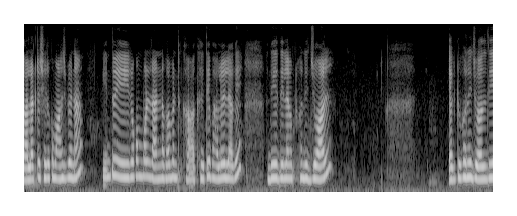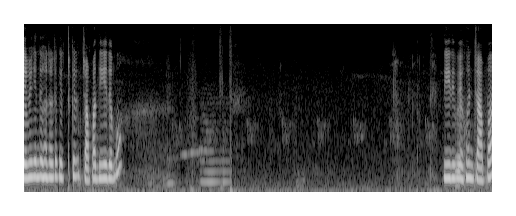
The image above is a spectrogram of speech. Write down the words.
কালারটা সেরকম আসবে না। কিন্তু এই রকম করে রান্না খাবেন খাওয়া, খেতে ভালোই লাগে। দিয়ে দিলাম একটুখানি জল। একটুখানি জল দিয়ে আমি কিন্তু একটু চাপা দিয়ে দেবো। দিয়ে দিব এখন চাপা।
